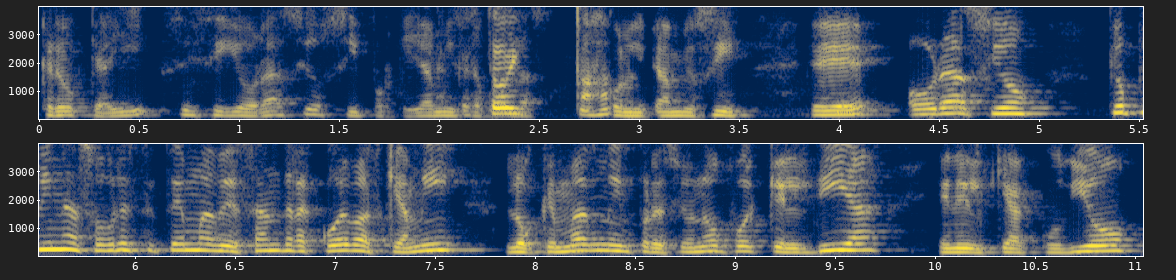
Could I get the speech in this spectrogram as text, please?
creo que ahí sí sigue Horacio, sí, porque ya mis abuelas con el cambio, sí. Eh, Horacio, ¿qué opinas sobre este tema de Sandra Cuevas? Que a mí lo que más me impresionó fue que el día en el que acudió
